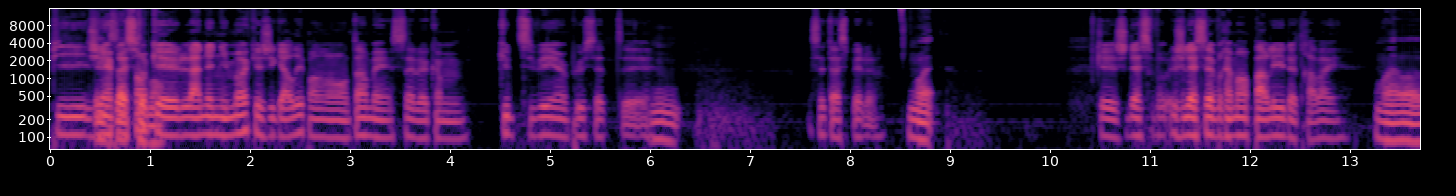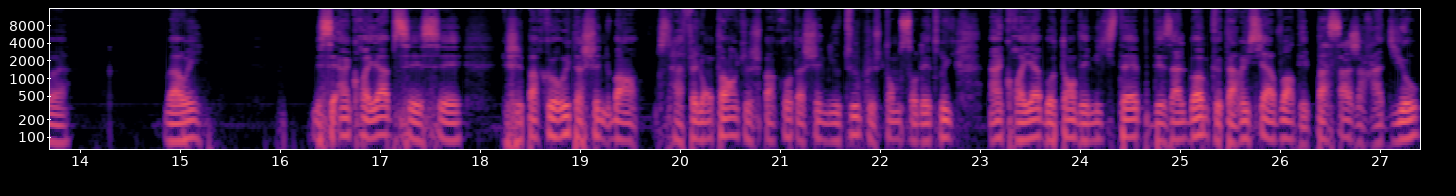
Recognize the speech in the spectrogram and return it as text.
Puis j'ai l'impression que l'anonymat que j'ai gardé pendant longtemps, ben ça l'a comme cultivé un peu cette euh, Mm. cet aspect-là. Ouais, Que je laisse je laissais vraiment parler le travail. ouais, ouais, ouais. Bah oui. Mais c'est incroyable, c'est, c'est... J'ai parcouru ta chaîne... Bon, ça fait longtemps que je parcours ta chaîne YouTube, que je tombe sur des trucs incroyables, autant des mixtapes, des albums, que tu as réussi à avoir des passages à radio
